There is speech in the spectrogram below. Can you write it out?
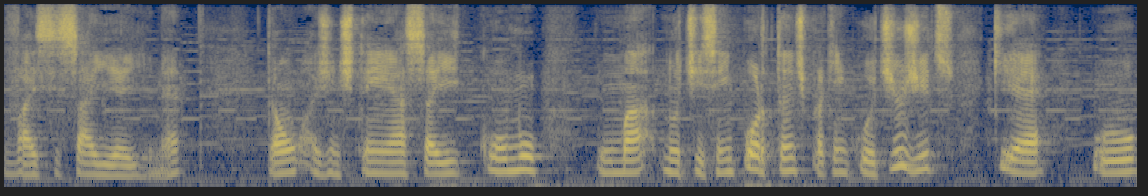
vai se sair aí, né? Então a gente tem essa aí como uma notícia importante para quem curte jiu-jitsu, que é o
